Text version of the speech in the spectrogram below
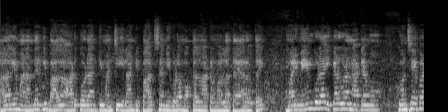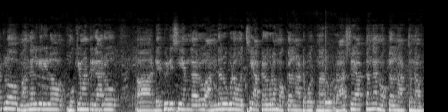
అలాగే మనందరికీ బాగా ఆడుకోవడానికి మంచి ఇలాంటి పార్క్స్ అన్నీ కూడా మొక్కలు నాటడం వల్ల తయారవుతాయి. మరి మేము కూడా ఇక్కడ కూడా నాటాము. కొంతసేపట్లో మంగళగిరిలో ముఖ్యమంత్రి గారు డెప్యూటీ డిప్యూటీ సీఎం గారు అందరూ కూడా వచ్చి అక్కడ కూడా మొక్కలు నాటబోతున్నారు. రాష్ట్ర వ్యాప్తంగా మొక్కలు నాటుతున్నాం.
